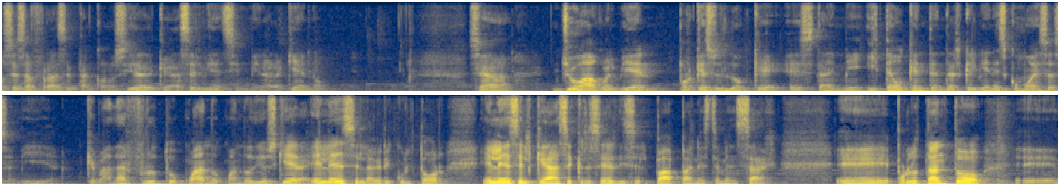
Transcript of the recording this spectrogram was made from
esa frase tan conocida de que hace el bien sin mirar a quién, ¿no? O sea, yo hago el bien porque eso es lo que está en mí y tengo que entender que el bien es como esa semilla que va a dar fruto cuando cuando Dios quiera. Él es el agricultor, él es el que hace crecer, dice el Papa en este mensaje. Eh, por lo tanto, eh,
